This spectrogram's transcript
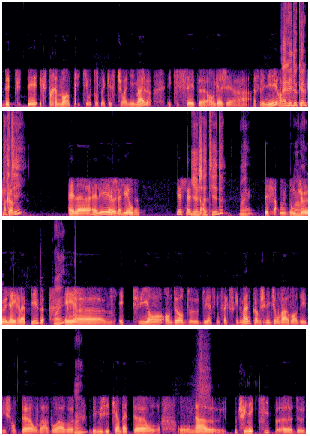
députée extrêmement impliquée autour de la question animale et qui s'est engagée à, venir. Elle est de quel parti elle, elle est liée au Yachatid. Ouais. C'est ça. Donc euh, Yair Lapide. Et, euh, et puis en, en dehors de, de Yasmine Sachs-Friedman, comme je l'ai dit, on va avoir des, des chanteurs, on va avoir euh, des musiciens batteurs, on, on a toute une équipe de, de,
